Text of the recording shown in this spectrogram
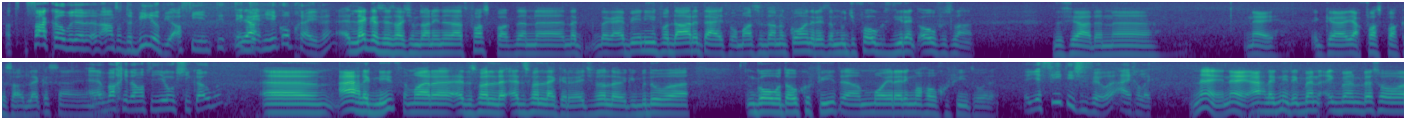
Want vaak komen er een aantal debielen op je af die een tik Ja. tegen je kop geven. Het lekkerste is als je hem dan inderdaad vastpakt, dan, eh, dan, dan heb je in ieder geval daar de tijd voor. Maar als het dan een corner is, dan moet je focus direct overslaan. Dus ja, dan. eh, nee, ik, eh, ja, vastpakken zou het lekker zijn. En wacht je dan op die jongens die komen? Ehm, eigenlijk niet, maar het, is wel, het is wel lekker, weet je, wel leuk. Ik bedoel, een goal wordt ook gevierd, een mooie redding mag ook gevierd worden. Je viert niet zoveel hè, eigenlijk. Nee, nee, eigenlijk niet. Ik ben, ik ben best wel,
